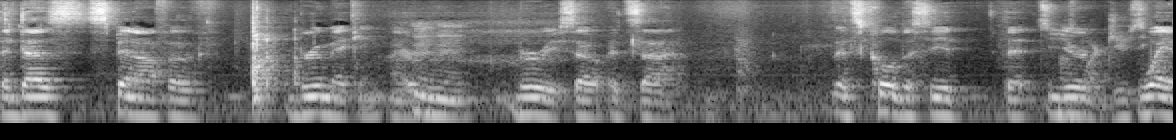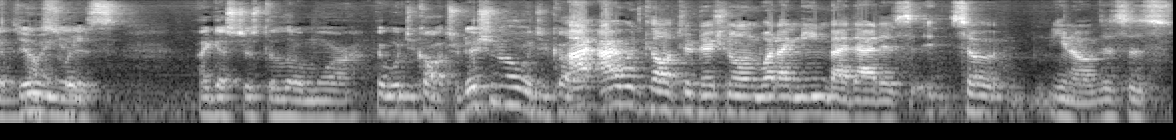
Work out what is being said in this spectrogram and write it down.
that does spin off of brew making or Mm-hmm. brewery. So it's uh, it's cool to see that your way of doing sweet. it is, I guess, just a little more. Would you call it traditional? Would you call it? I, I would call it traditional, and what I mean by that is it- so you know this is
